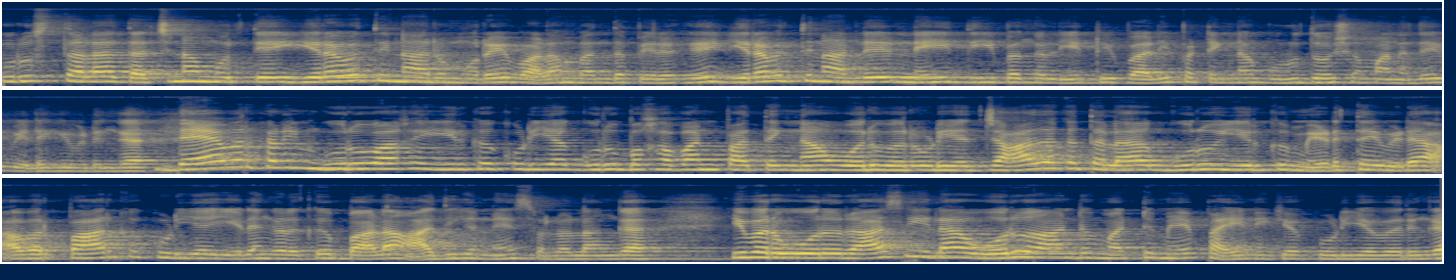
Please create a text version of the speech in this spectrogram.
குருஸ்தல தட்சிணாமூர்த்தியை இருபத்தி நாலு முறை வலம் வந்த பிறகு இருபத்தி நாலு நெய் தீபங்கள் ஏற்றி வழிபட்டீங்கன்னா குரு தோஷமானது விலகி விடுங்க. தேவர்களின் குருவாக இருக்கக்கூடிய குரு பகவான் பார்த்தீங்கன்னா ஒருவருடைய ஜாதகத்தில் குரு இருக்கும் இடத்தை விட அவர் பார்க்கக்கூடிய இடங்களுக்கு பலம் அதிகம்னே சொல்லலாங்க. இவர் ஒரு ராசியில் ஒரு ஆண்டு மட்டுமே பயணிக்கக்கூடியவருங்க.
